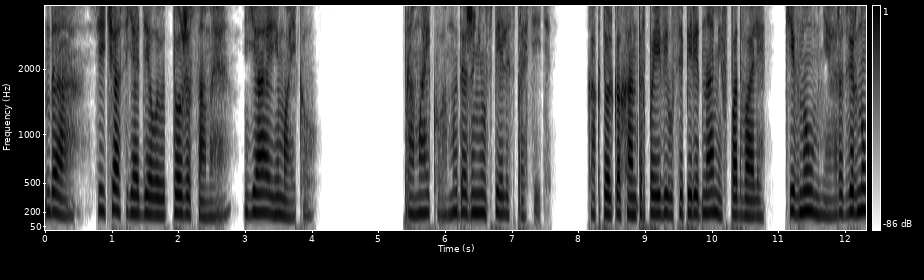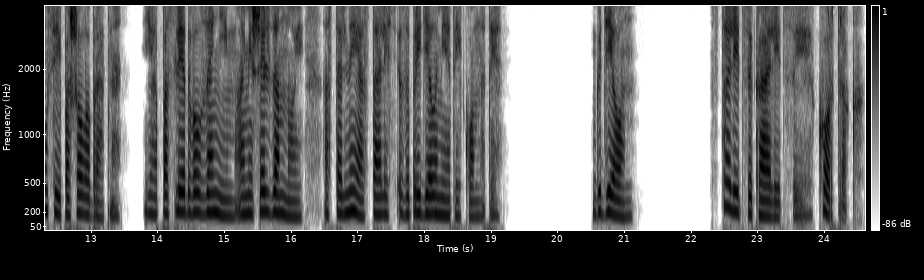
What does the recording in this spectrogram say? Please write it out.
«Да, сейчас я делаю то же самое. Я и Майкл». Про Майкла мы даже не успели спросить. Как только Хантер появился перед нами в подвале, кивнул мне, развернулся и пошел обратно. Я последовал за ним, а Мишель за мной. Остальные остались за пределами этой комнаты. «Где он?» «В столице коалиции, Кортрак.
